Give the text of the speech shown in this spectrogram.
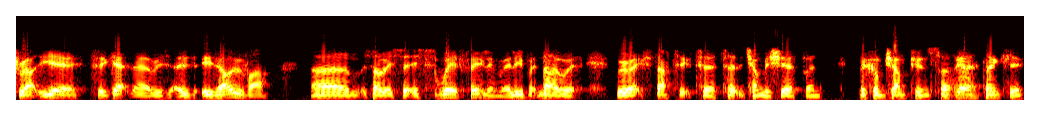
throughout the year to get there is is, is over. Um, so it's it's a weird feeling really, but no, we we're ecstatic to take the championship and become champions. So yeah, thank you.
